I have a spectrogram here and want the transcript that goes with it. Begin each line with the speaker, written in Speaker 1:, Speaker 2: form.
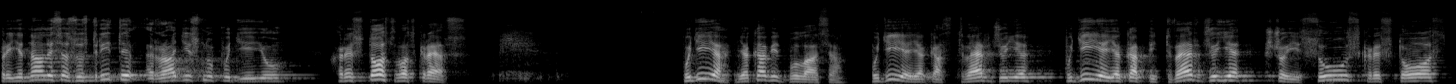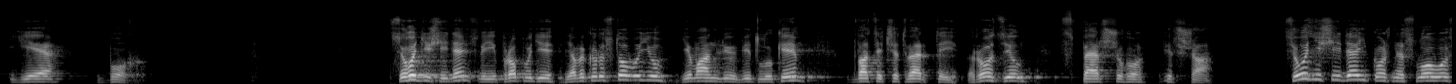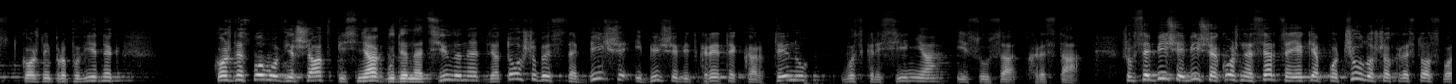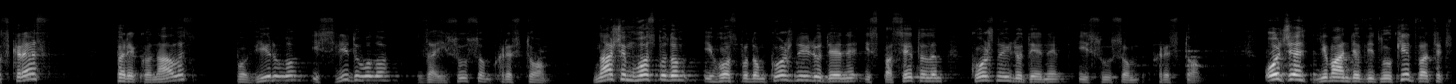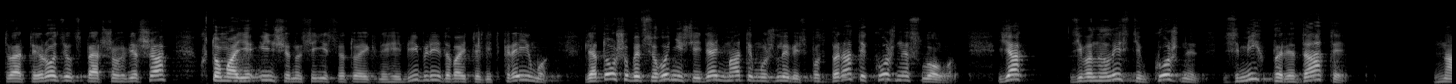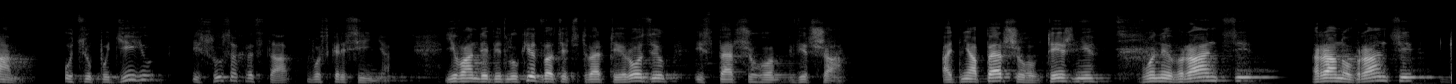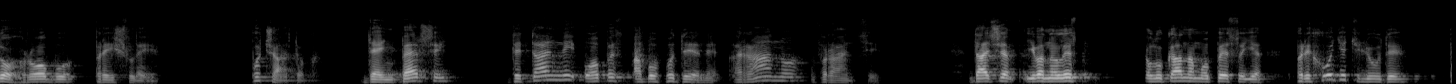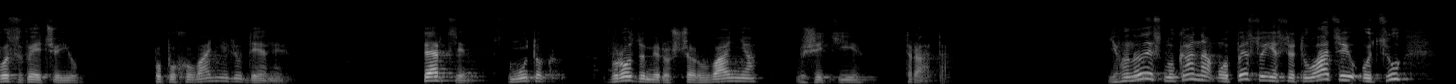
Speaker 1: приєдналися зустріти радісну подію Христос Воскрес! Подія, яка відбулася, подія, яка стверджує, подія, яка підтверджує, що Ісус Христос є Бог. В сьогоднішній день в своїй проповіді я використовую Євангелію від Луки, 24 розділ з першого вірша. Сьогоднішній день кожне слово, кожний проповідник, кожне слово в віршах, в піснях буде націлене для того, щоб все більше і більше відкрити картину Воскресіння Ісуса Христа. Щоб все більше і більше кожне серце, яке почуло, що Христос Воскрес, переконалось, повірило і слідувало за Ісусом Христом. Нашим Господом і Господом кожної людини, і Спасителем кожної людини Ісусом Христом. Отже, Євангелія від Луки, 24 розділ з першого вірша. Хто має інші носії Святої книги Біблії, давайте відкриємо для того, щоб в сьогоднішній день мати можливість позбирати кожне слово. Як з євангелистів кожен зміг передати нам оцю подію Ісуса Христа Воскресіння. Євангелія від Луки, 24 розділ із першого вірша. А дня першого в тижні вони вранці, рано вранці до гробу прийшли. Початок. День перший. Детальний опис або години. Рано вранці. Далі Іванолист Лука нам описує, приходять люди по звичаю, по похованні людини. В серці смуток, в розумі розчарування, в житті втрата. Євангелист Лука нам описує ситуацію оцю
